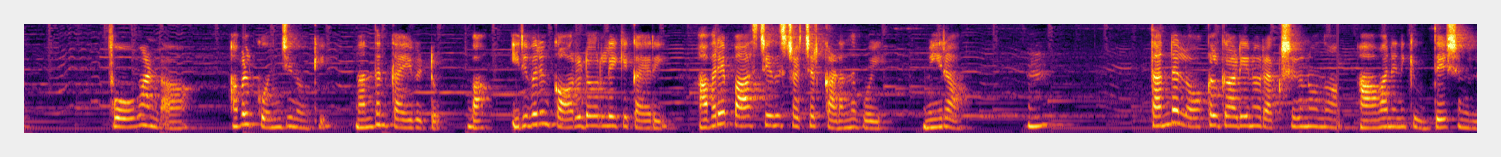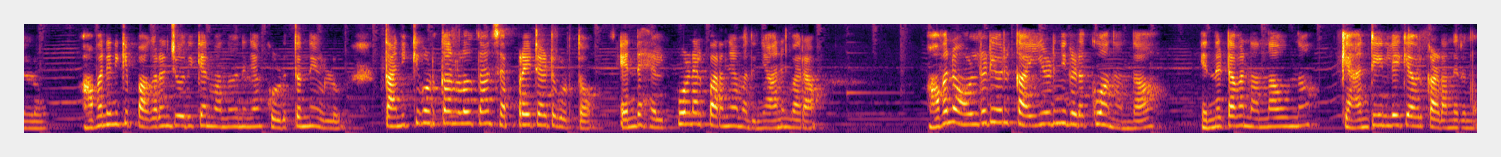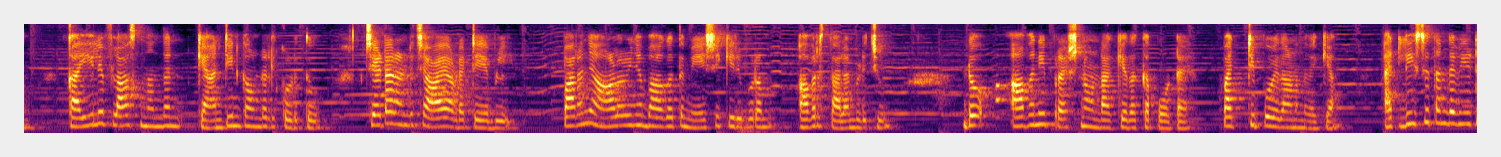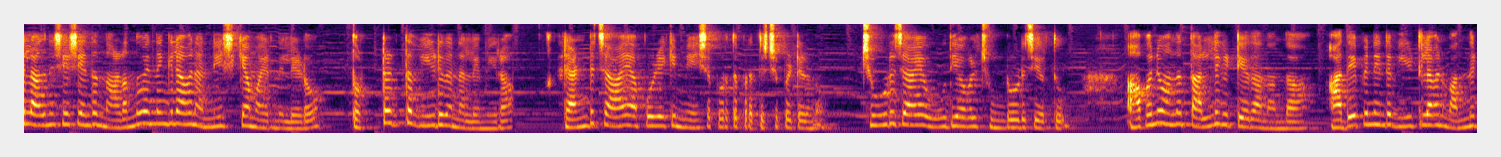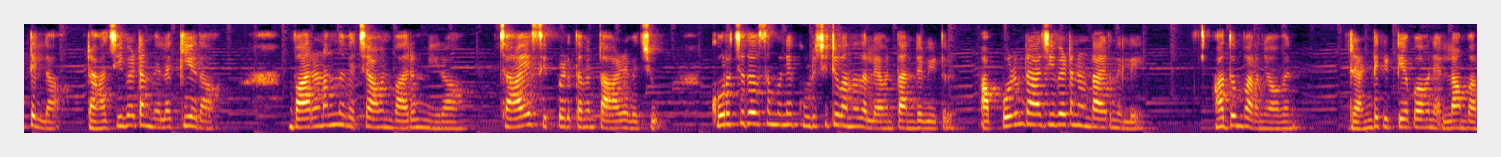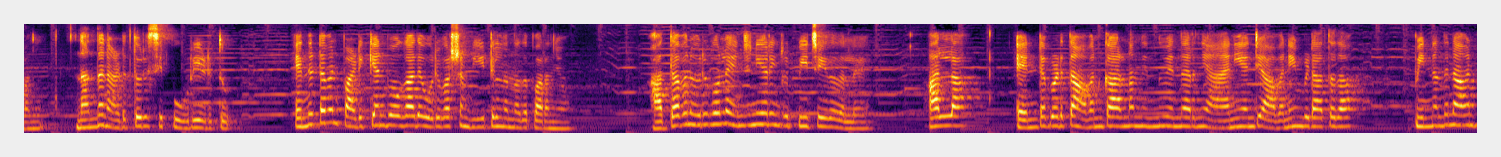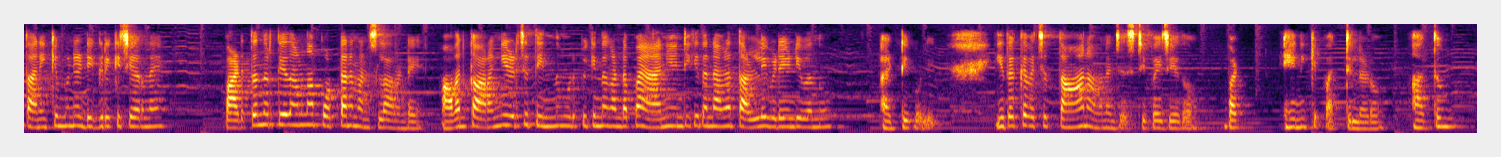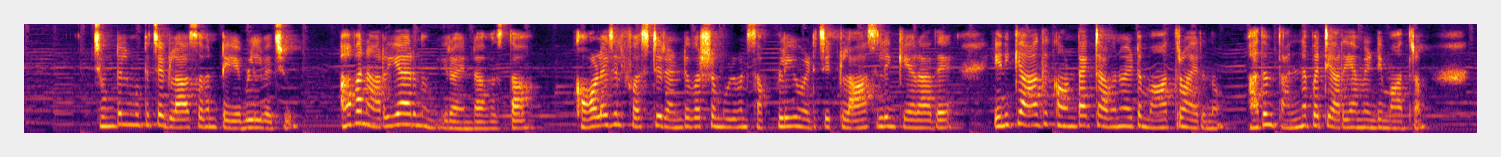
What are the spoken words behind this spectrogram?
പോവണ്ട. അവൾ കൊഞ്ചി നോക്കി. നന്ദൻ കൈവിട്ടു. വാ ഇരുവരും കോറിഡോറിലേക്ക് കയറി. അവരെ പാസ് ചെയ്ത് സ്ട്രെച്ചർ കടന്നുപോയി. മീര ഉം? തന്റെ ലോക്കൽ ഗാർഡിയനോ രക്ഷകനോ ഒന്നും ആവാൻ എനിക്ക് ഉദ്ദേശമില്ലടോ. അവൻ എനിക്ക് പകരം ചോദിക്കാൻ വന്നതിന് ഞാൻ കൊടുത്തന്നേ ഉള്ളൂ. തനിക്ക് കൊടുക്കാനുള്ളത് താൻ സെപ്പറേറ്റ് ആയിട്ട് കൊടുത്തോ? എന്റെ ഹെൽപ്പ് വേണേൽ പറഞ്ഞാൽ മതി ഞാനും വരാം. അവൻ ഓൾറെഡി ഒരു കൈയൊടിഞ്ഞ് കിടക്കുവാ നന്ദാ. എന്നിട്ട് അവൻ നന്നാവുന്ന ക്യാന്റീനിലേക്ക് അവർ കടന്നിരുന്നു. കയ്യിലെ ഫ്ലാസ്ക് നന്ദൻ ക്യാന്റീൻ കൗണ്ടറിൽ കൊടുത്തു. ചേട്ടാ രണ്ട് ചായ അവിടെ ടേബിളിൽ പറഞ്ഞ ആളൊഴിഞ്ഞ ഭാഗത്ത് മേശയ്ക്കിരുപുറം അവർ സ്ഥലം പിടിച്ചു. ഡോ അവൻ ഈ പ്രശ്നം ഉണ്ടാക്കിയതൊക്കെ പോട്ടെ. പറ്റിപ്പോയതാണെന്ന് വെക്കാം. അറ്റ്ലീസ്റ്റ് തന്റെ വീട്ടിൽ അതിനുശേഷം എന്ത് നടന്നു എന്നെങ്കിലും അവൻ അന്വേഷിക്കാമായിരുന്നില്ലേടോ തൊട്ടടുത്ത വീട് തന്നല്ലേ മീറ രണ്ട് ചായ അപ്പോഴേക്കും മേശപ്പുറത്ത് പ്രത്യക്ഷപ്പെട്ടിരുന്നു. ചൂട് ചായ ഊതി അവൾ ചുണ്ടോട് ചേർത്തു. അവനും അന്ന് തല്ല് കിട്ടിയതാ നന്ദ. അതേ പിന്നെ എന്റെ വീട്ടിൽ അവൻ വന്നിട്ടില്ല. രാജീവേട്ടൻ വിലക്കിയതാ. വരണം എന്ന് വെച്ച അവൻ വരും മീറ ചായ സിപ്പെടുത്തവൻ താഴെ വെച്ചു. കുറച്ചു ദിവസം മുന്നേ കുടിച്ചിട്ട് വന്നതല്ലേ അവൻ തന്റെ വീട്ടിൽ? അപ്പോഴും രാജീവേട്ടൻ ഉണ്ടായിരുന്നില്ലേ? അതും പറഞ്ഞു അവൻ. രണ്ട് കിട്ടിയപ്പോൾ അവൻ എല്ലാം പറഞ്ഞു. നന്ദൻ അടുത്തൊരു സിപ്പ് ഊറിയെടുത്തു. എന്നിട്ടവൻ പഠിക്കാൻ പോകാതെ ഒരു വർഷം വീട്ടിൽ നിന്നത് പറഞ്ഞു. അതവൻ ഒരു കൊല്ലം എഞ്ചിനീയറിംഗ് റിപ്പീറ്റ് ചെയ്തതല്ലേ? അല്ല എന്റെ പഠിത്തം അവൻ കാരണം നിന്നു എന്നറിഞ്ഞ് ആനി ആന്റി അവനെയും വിടാത്തതാ? പിന്നെന്തിനാ അവൻ തനിക്ക് മുന്നേ ഡിഗ്രിക്ക് ചേർന്നേ? പഠിത്തം നിർത്തിയതാണെന്ന് ആ പൊട്ടനെ മനസ്സിലാവണ്ടേ? അവൻ കറങ്ങി അടിച്ച് തിന്നു മുടിപ്പിക്കുന്ന കണ്ടപ്പോൾ ആനി ആന്റിക്ക് തന്നെ അവനെ തള്ളി വിടേണ്ടി വന്നു. അടിപൊളി. ഇതൊക്കെ വെച്ച് താൻ അവനെ ജസ്റ്റിഫൈ ചെയ്തോ? ബട്ട് എനിക്ക് പറ്റില്ലടോ. അതും ചുണ്ടൽ മുട്ടിച്ച ഗ്ലാസ് അവൻ ടേബിളിൽ വെച്ചു. അവൻ അറിയായിരുന്നു മീര എന്റെ അവസ്ഥ. കോളേജിൽ ഫസ്റ്റ് രണ്ട് വർഷം മുഴുവൻ സപ്ലിയും അടിച്ച് ക്ലാസ്സിലും കയറാതെ എനിക്ക് ആകെ കോണ്ടാക്ട് അവനുമായിട്ട് മാത്രമായിരുന്നു. അതും തന്നെ പറ്റി അറിയാൻ വേണ്ടി മാത്രം.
